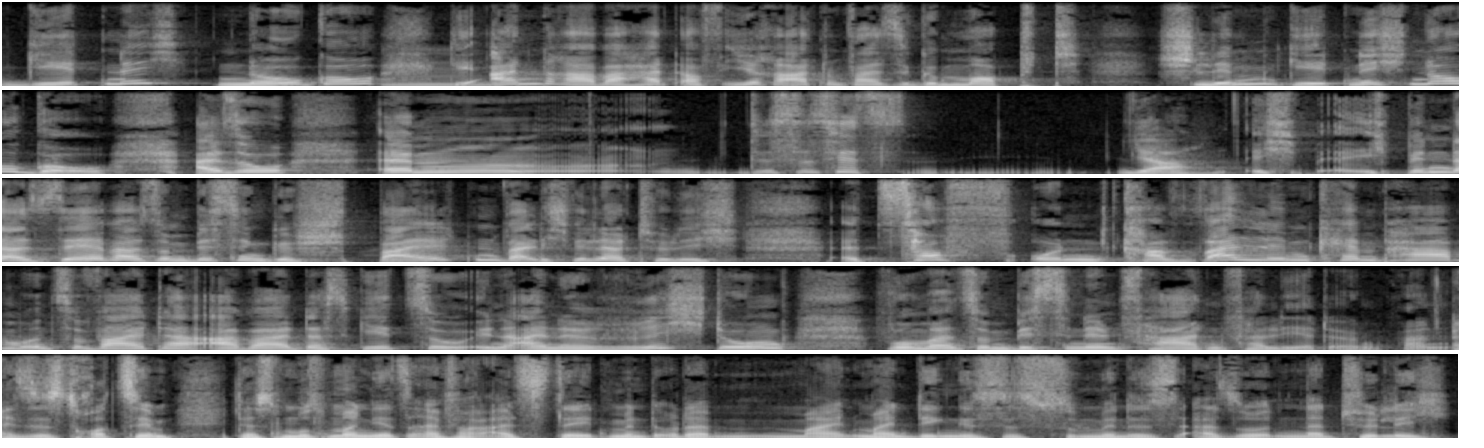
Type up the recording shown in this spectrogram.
geht nicht, no go. Die andere aber hat auf ihre Art und Weise gemobbt. Schlimm, geht nicht, no go. Also ähm, das ist jetzt ja, ich, ich bin da selber so ein bisschen gespalten, weil ich will natürlich äh, Zoff und Krawall im Camp haben und so weiter, aber das geht so in eine Richtung, wo man so ein bisschen den Faden verliert irgendwann. Also es ist trotzdem, das muss man jetzt einfach als Statement oder mein, mein Ding ist es zumindest, also natürlich,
